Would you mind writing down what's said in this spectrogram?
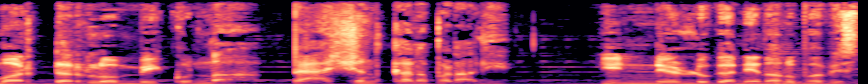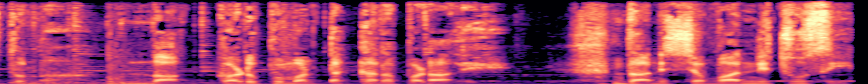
మర్డర్లో మీకున్న ప్యాషన్ కనపడాలి. ఇన్నేళ్ళుగా నేను అనుభవిస్తున్నా నా కడుపు మంట కనపడాలి. దాని శవాన్ని చూసి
